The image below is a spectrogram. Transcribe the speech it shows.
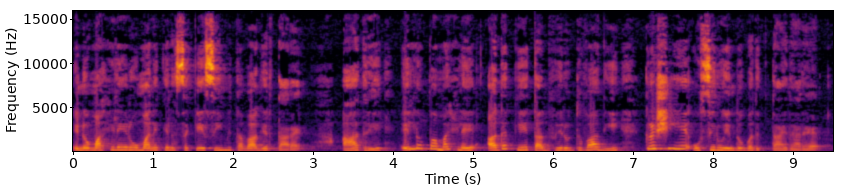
ಇನ್ನು ಮಹಿಳೆಯರು ಮನೆ ಕೆಲಸಕ್ಕೆ ಸೀಮಿತವಾಗಿರ್ತಾರೆ. ಆದರೆ ಇಲ್ಲೊಬ್ಬ ಮಹಿಳೆ ಅದಕ್ಕೆ ತದ್ವಿರುದ್ಧವಾಗಿ ಕೃಷಿಯೇ ಉಸಿರು ಎಂದು ಬದುಕ್ತಾ ಇದ್ದಾರೆ.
